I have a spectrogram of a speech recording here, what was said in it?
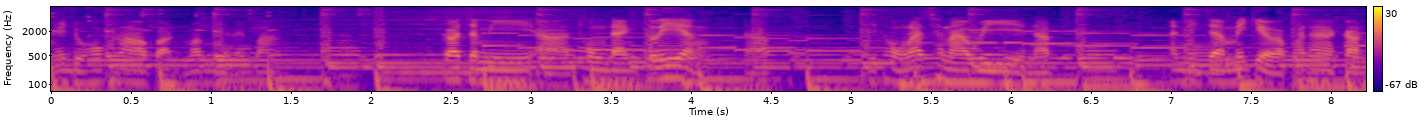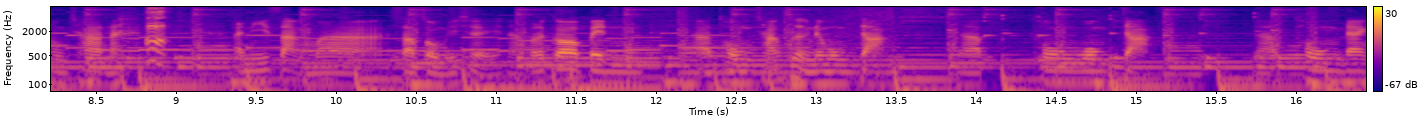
ให้ดูคร่าวๆก่อนว่ามีอะไรบ้าง ก็จะมีธงแดงเกลี้ยงนะครับมีธงราชนาวีนะครับ อันนี้จะไม่เกี่ยวกับพัฒนาการธงชาตินะ อันนี้สั่งมาสะสมเฉยๆนะแล้วก็เป็นธงช้างเผือกในวงจักรนะครับธงวงจักรนะครับธงแดง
